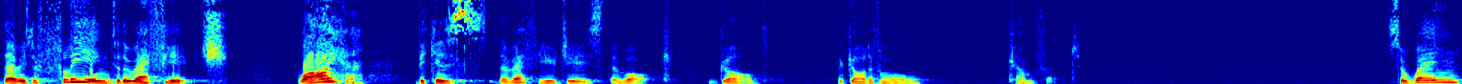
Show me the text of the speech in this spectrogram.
there is a fleeing to the refuge. Why? because the refuge is the rock, God, the God of all comfort. So when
